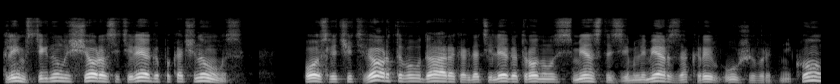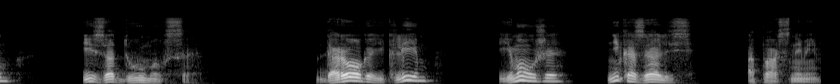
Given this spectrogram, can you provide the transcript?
Клим стегнул еще раз, и телега покачнулась. После четвертого удара, когда телега тронулась с места, землемер закрыл уши воротником и задумался. Дорога и Клим ему уже не казались опасными.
